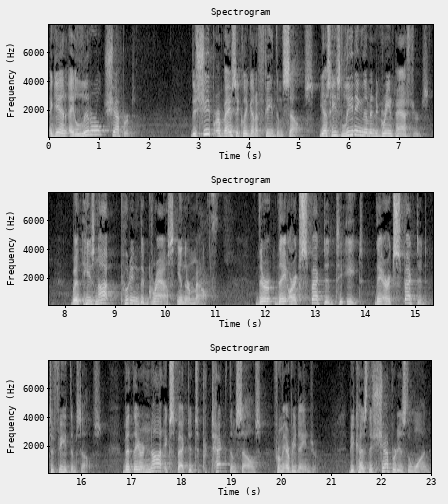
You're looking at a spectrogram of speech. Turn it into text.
Again, a literal shepherd. The sheep are basically going to feed themselves. Yes, he's leading them into green pastures, but he's not putting the grass in their mouth. They're, they are expected to eat, they are expected to feed themselves, but they are not expected to protect themselves from every danger because the shepherd is the one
